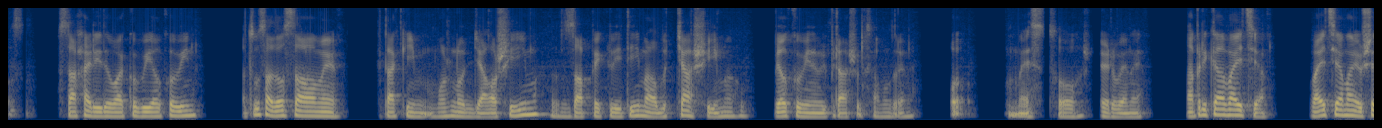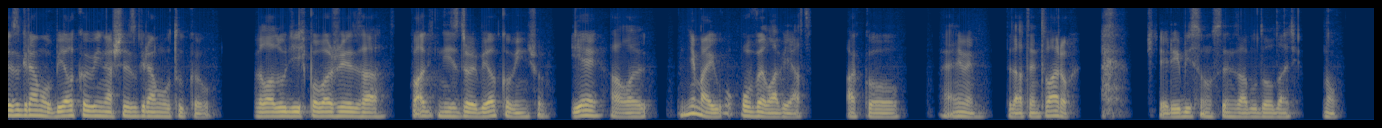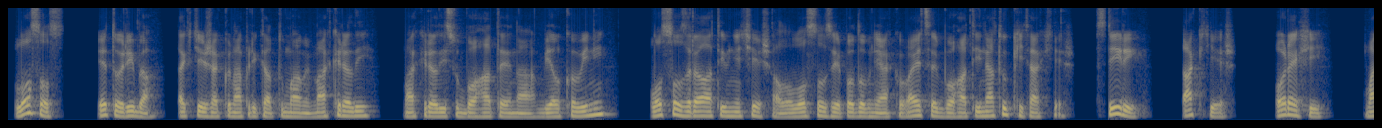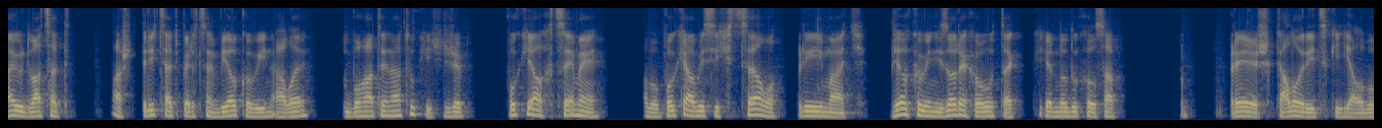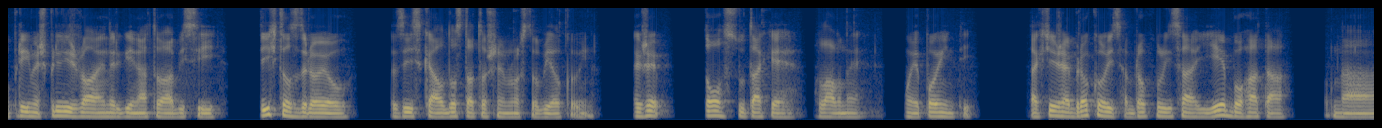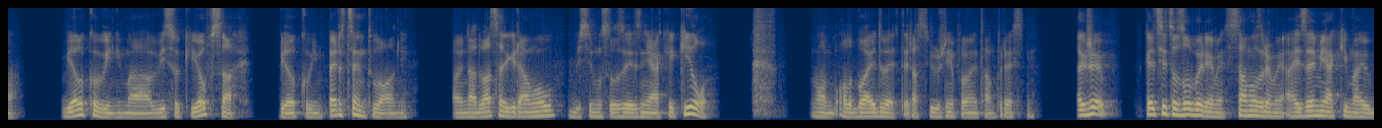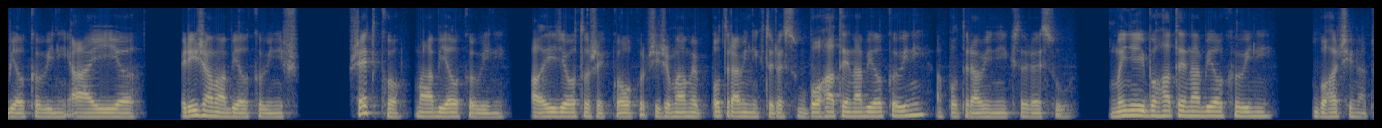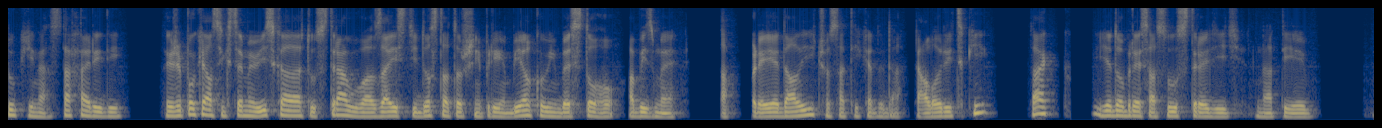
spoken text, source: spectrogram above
sacharidov ako bielkovín. A tu sa dostávame k takým možno ďalším zapeklitým alebo ťažším bielkovinový prášok samozrejme. O, meso červené. Napríklad vajcia. Vajcia majú 6 gramov bielkovín a 6 gramov tukov. Veľa ľudí ich považuje za kvalitný zdroj bielkovín, čo je, ale nemajú oveľa viac ako, ja neviem, teda ten tvaroch. Ešte ryby som sem zabudol dať. No, losos je to ryba, taktiež ako napríklad tu máme makrely. Makrely sú bohaté na bielkoviny. Losos relatívne tiež, ale losos je podobne ako vajce bohatý na tuky taktiež. Syry taktiež. Orechy majú 20 až 30% bielkovín, ale sú bohaté na tuky. Čiže pokiaľ chceme, alebo pokiaľ by si chcel prijímať bielkoviny z orechov, tak jednoducho sa preješ kaloricky alebo príjmeš príliš veľa energie na to, aby si týchto zdrojov získal dostatočné množstvo bielkovín. Takže to sú také hlavné moje pointy. Taktiež aj brokolica. Brokolica je bohatá na bielkoviny, má vysoký obsah bielkovín percentuálne. Ale na 20 gramov by si musel zjesť nejaké kilo. Alebo aj dve, teraz si už nepamätám presne. Takže keď si to zoberieme, samozrejme aj zemiaky majú bielkoviny, aj e, rýža má bielkoviny, všetko má bielkoviny, ale ide o to, že koľko. Čiže máme potraviny, ktoré sú bohaté na bielkoviny a potraviny, ktoré sú menej bohaté na bielkoviny, bohatšie na tuky, na sacharidy. Takže pokiaľ si chceme vyskladať tú stravu a zaistiť dostatočný príjem bielkovín bez toho, aby sme sa prejedali, čo sa týka teda kaloricky, tak je dobré sa sústrediť na tie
